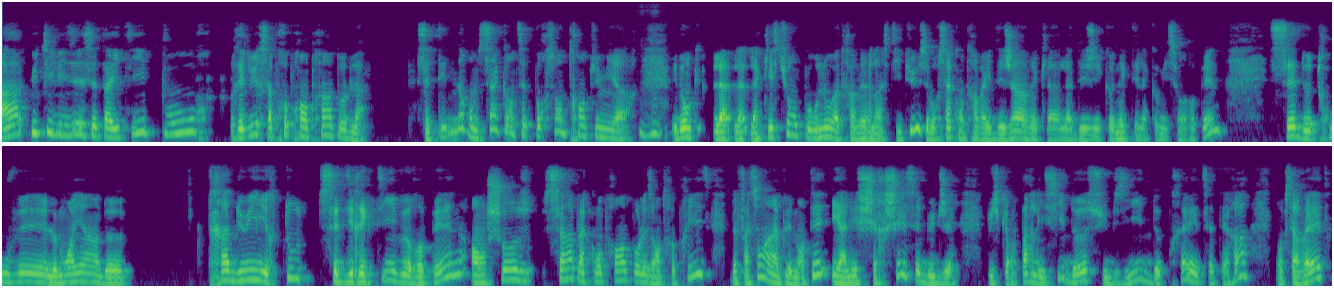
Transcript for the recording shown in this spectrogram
à utiliser cet IT pour réduire sa propre empreinte au-delà. C'est énorme, 57% de 38 milliards. Mhm. Et donc, la, question pour nous à travers l'Institut, c'est pour ça qu'on travaille déjà avec la, la, DG Connect et la Commission européenne, c'est de trouver le moyen de traduire toutes ces directives européennes en choses simples à comprendre pour les entreprises, de façon à implémenter et aller chercher ces budgets, puisqu'on parle ici de subsides, de prêts, etc. Donc ça va être,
